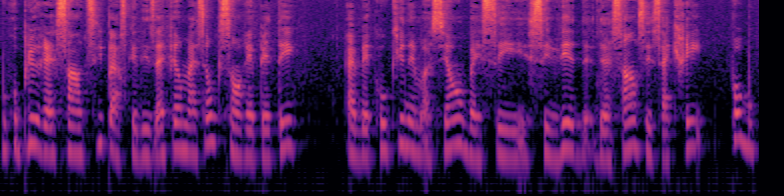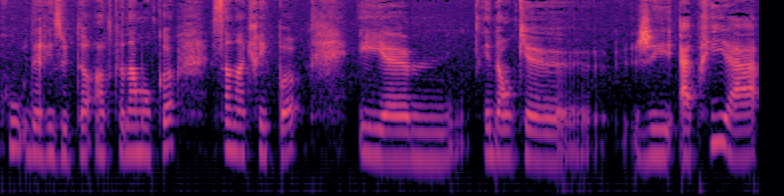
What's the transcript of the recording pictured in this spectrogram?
beaucoup plus ressentie parce que des affirmations qui sont répétées avec aucune émotion, ben c'est vide de sens et ça crée pas beaucoup de résultats. En tout cas, dans mon cas, ça n'en crée pas. Euh, et, donc, euh, j'ai appris à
